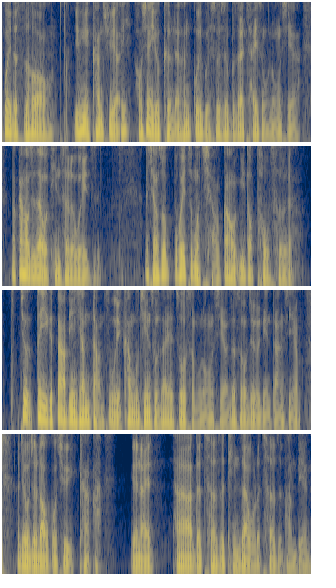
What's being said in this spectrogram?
位的时候，远远看去啊，哎，好像有个人很鬼鬼祟祟，不知道在拆什么东西啊。那刚好就在我停车的位置，那想说不会这么巧，刚好遇到偷车的，就被一个大电箱挡住，也看不清楚在做什么东西啊。这时候就有点担心啊，而且我就绕过去看啊，原来。他的车子停在我的车子旁边，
